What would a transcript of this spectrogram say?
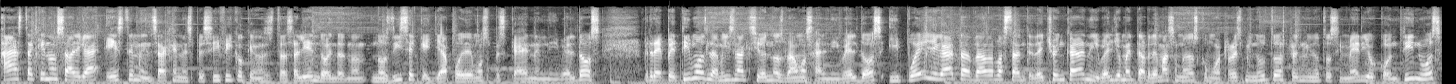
hasta que nos salga este mensaje en específico que nos está saliendo, en donde nos dice que ya podemos pescar en el nivel 2. Repetimos la misma acción, nos vamos al nivel 2 y puede llegar a tardar bastante. De hecho, en cada nivel yo me tardé más o menos como 3 minutos, 3 minutos y medio continuos,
